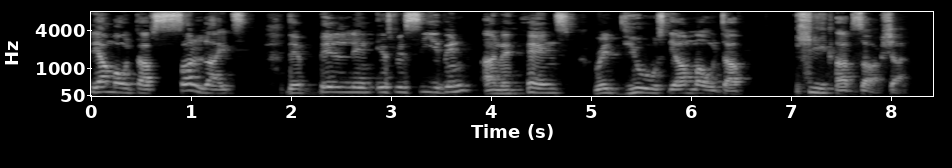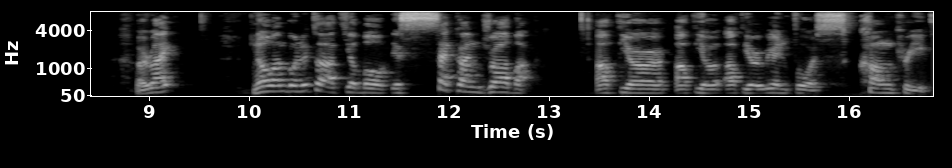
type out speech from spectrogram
the amount of sunlight the building is receiving and hence reduce the amount of heat absorption. All right. Now I'm going to talk to you about the second drawback of your of your of your reinforced concrete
